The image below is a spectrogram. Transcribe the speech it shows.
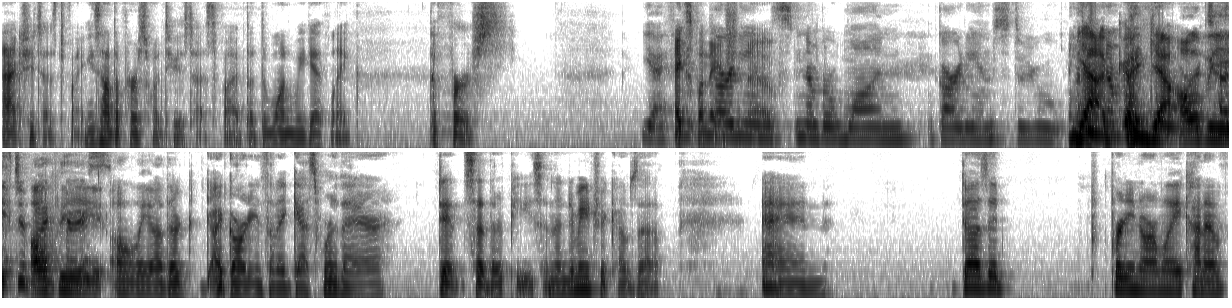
actually testifying. He's not the first one to testify, but the one we get like the first Yeah, I think explanation of- number one, Guardians through yeah, yeah. All the all the all the other guardians that I guess were there did said their piece, and then Dimitri comes up and does it pretty normally. Kind of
